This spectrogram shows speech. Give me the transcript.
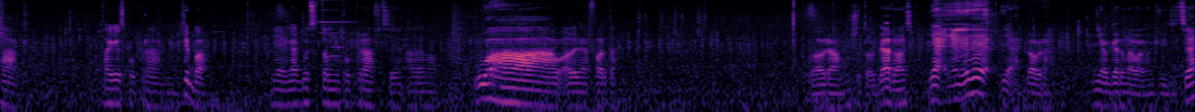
Tak. Tak jest poprawnie. Chyba. Nie wiem, jakby co to mnie poprawcie, ale no. Wow, ale miałem farta. Dobra, muszę to ogarnąć. Nie, nie, nie, nie, nie, dobra. Nie ogarnąłem, jak widzicie.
